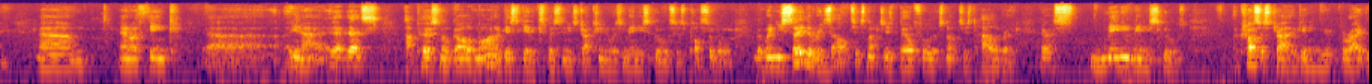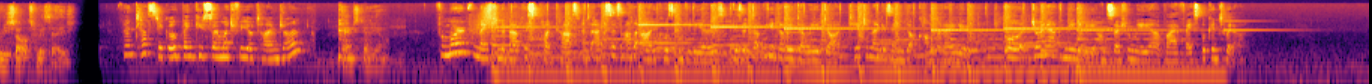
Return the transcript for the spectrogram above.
um, and I think uh, you know that, that's a personal goal of mine. I guess to get explicit instruction into as many schools as possible. But when you see the results, it's not just Bellfield, it's not just Haileybury. There are many, many schools across Australia getting great results with these. Fantastic. Well, thank you so much for your time, John. Thanks, Danielle. For more information about this podcast and to access other articles and videos, visit www.teachermagazine.com.au or join our community on social media via Facebook and Twitter.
